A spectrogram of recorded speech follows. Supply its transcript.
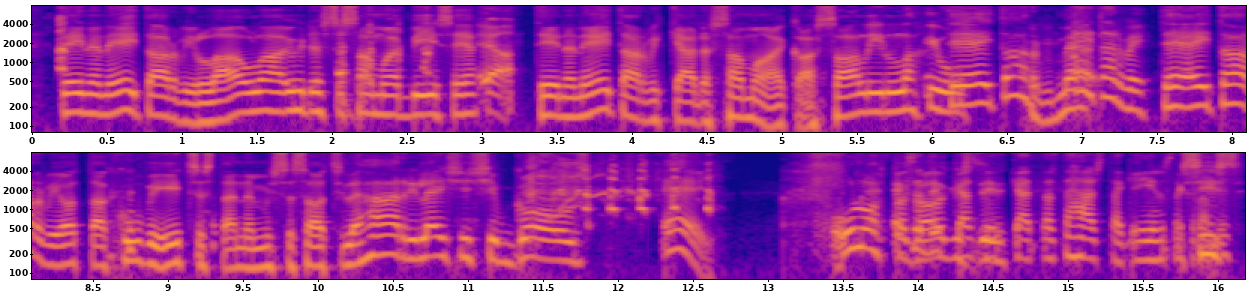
Teidän ei tarvi laulaa yhdessä samoja biisejä. Teidän ei tarvi käydä samaan aikaan salilla. Juu. Te ei tarvi. Me, Ei tarvi. Te ei tarvi ottaa kuvia itsestänne, missä sä oot sille, relationship goals. ei. Eikö Unohtakaa tykkää oikeasti. käyttää sitä hashtagia Instagramissa? Siis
